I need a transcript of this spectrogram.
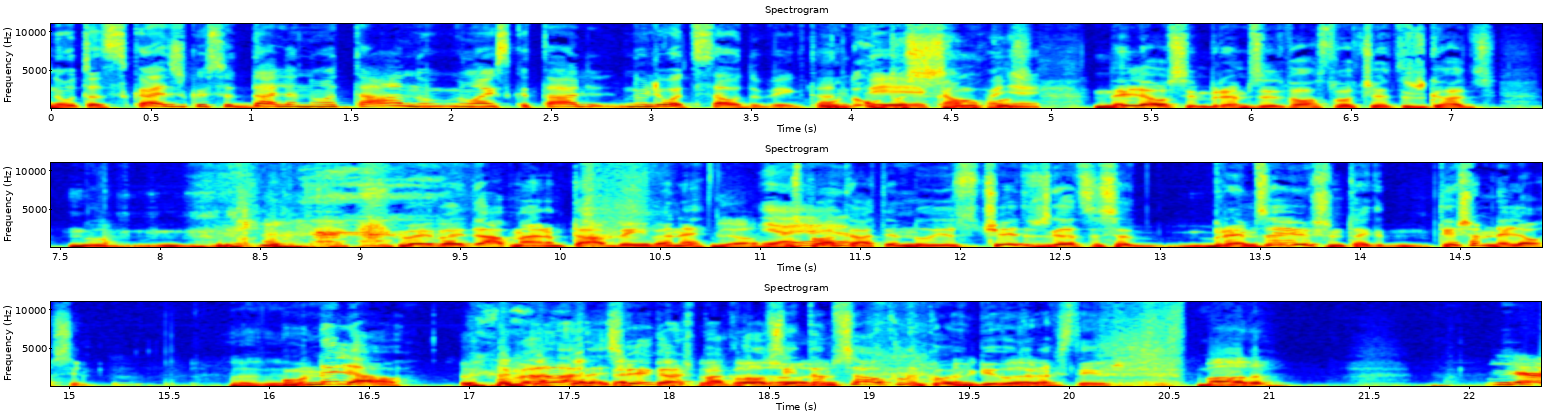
Nu, tad skaidrs, ka esat daļa no tā. Nu, man liekas, ka tā nu, ļoti saudabīga un, un tas kampaņai. Neļausim bremzēt valsts vēl četrus gadus. Nu, vai, vai apmēram tā bija, vai ne? Jā, jā, Uz plakātiem. Nu, jūs četrus gadus esat bremzējuši, un tagad tiešām neļausim. Un neļauj. Vēlētais vienkārši paklausīt tam sauklim, ko viņi bija uzrakstījuši. Māra? Jā,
